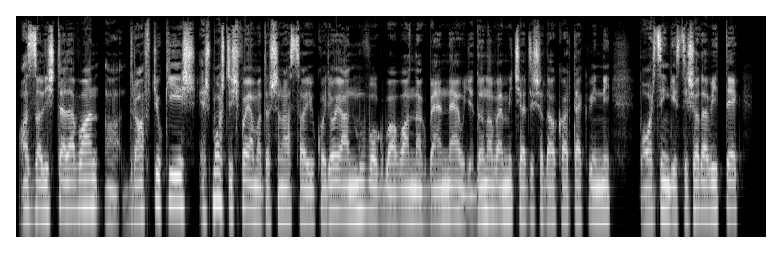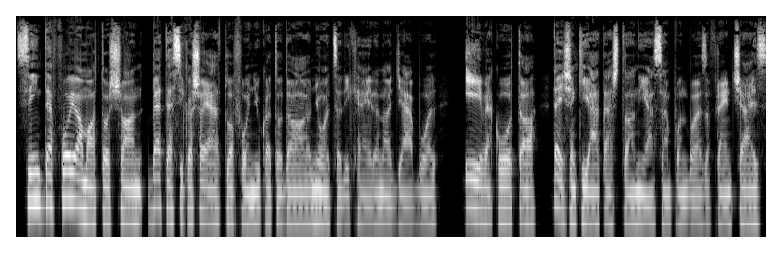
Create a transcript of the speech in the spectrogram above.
azzal is tele van, a draftjuk is, és most is folyamatosan azt halljuk, hogy olyan muvokban vannak benne, ugye Donovan Mitchell-t is oda akarták vinni, Porzingiszt is oda vitték, szinte folyamatosan beteszik a saját plafonjukat oda a nyolcadik helyre nagyjából. Évek óta teljesen kiáltástalan ilyen szempontból ez a franchise.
